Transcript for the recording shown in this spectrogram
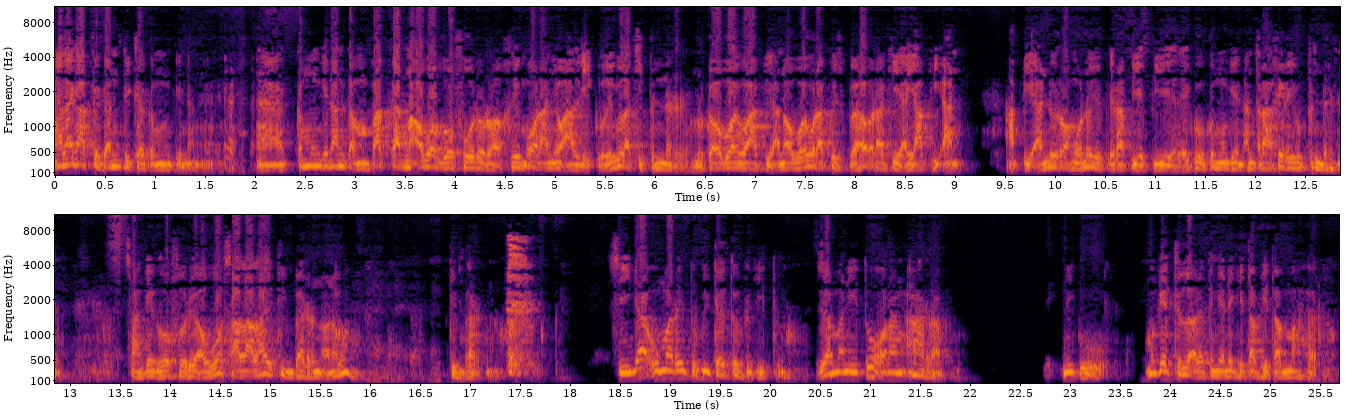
Ala kabeh kan tiga kemungkinan. Nah, kemungkinan keempat karena Allah Ghafurur Rahim ora aliku. Iku lagi bener. Mergo Allah apian. Allah ora Gus Bah ora kiai apian. Apian roh ngono ya kira piye-piye. Iku kemungkinan terakhir iku bener. Saking Ghafuri Allah salah lah timbaran ono timbar. Sehingga Umar itu pidato begitu. Zaman itu orang Arab, niku mungkin delok tenggane kitab-kitab mahar.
